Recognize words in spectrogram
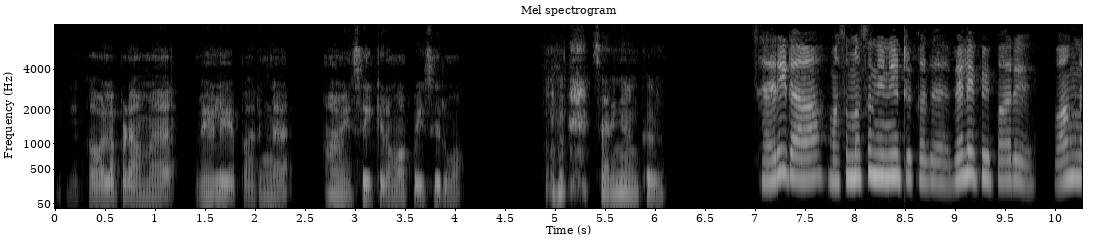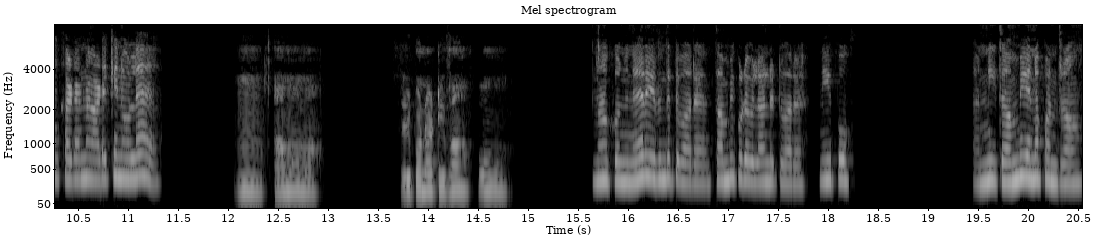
நீங்க கவலைப்படாம வேலையை பாருங்க. அவன் சீக்கிரமா பேசிடுவான். சரிங்க அங்கிள் சரிடா மாசம் மாசம் நின்றுட்டு இருக்காத. வேலையை போய் பாரு. வாங்கின கடனை அடைக்கணும்ல? சரி பொண்டாட்டி வா போவோம். நான் கொஞ்ச நேரம் இருந்துட்டு வரேன். தம்பி கூட விளையாண்டுட்டு வரேன். நீ போ. அண்ணி தம்பி என்ன பண்றான்?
